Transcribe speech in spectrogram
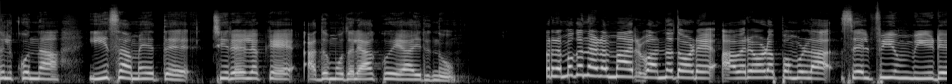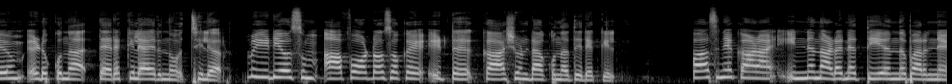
നിൽക്കുന്ന ഈ സമയത്ത് ചിരലൊക്കെ അത് മുതലാക്കുകയായിരുന്നു. പ്രമുഖ നടന്മാർ വന്നതോടെ അവരോടൊപ്പമുള്ള സെൽഫിയും വീഡിയോയും എടുക്കുന്ന തിരക്കിലായിരുന്നു ചിലർ. വീഡിയോസും ആ ഫോട്ടോസൊക്കെ ഇട്ട് കാശുണ്ടാക്കുന്ന തിരക്കിൽ. നവാസിനെ കാണാൻ ഇന്ന നടനെത്തിയെന്ന് പറഞ്ഞ്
